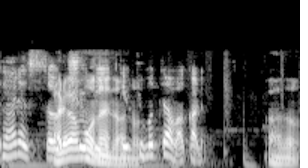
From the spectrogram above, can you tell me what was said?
That is so あれはもうないの true っていう気持ちはわかる。あの、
